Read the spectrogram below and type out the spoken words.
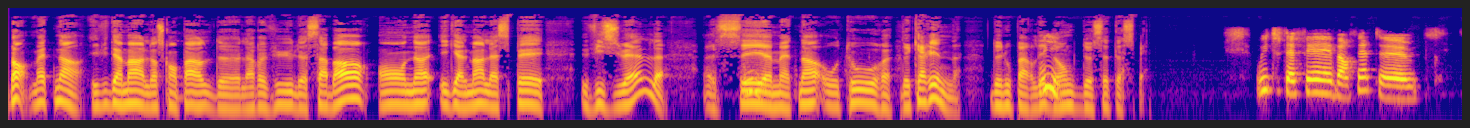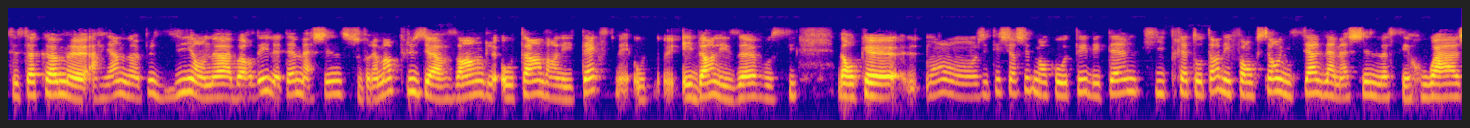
Bon, maintenant, évidemment, lorsqu'on parle de la revue Le Sabord, on a également l'aspect visuel. Euh, C'est Oui. euh, maintenant au tour de Karine de nous parler Oui. donc de cet aspect. Oui, tout à fait. Ben, en fait, euh, c'est ça, comme euh, Ariane l'a un peu dit, on a abordé le thème machine sous vraiment plusieurs angles, autant dans les textes mais au- et dans les œuvres aussi. Donc, euh, moi, j'ai été chercher de mon côté des thèmes qui traitent autant des fonctions initiales de la machine, là, ses rouages,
